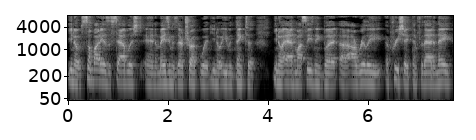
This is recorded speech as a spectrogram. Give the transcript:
you know somebody as established and amazing as their truck would you know even think to you know add my seasoning. But uh, I really appreciate them for that, and they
